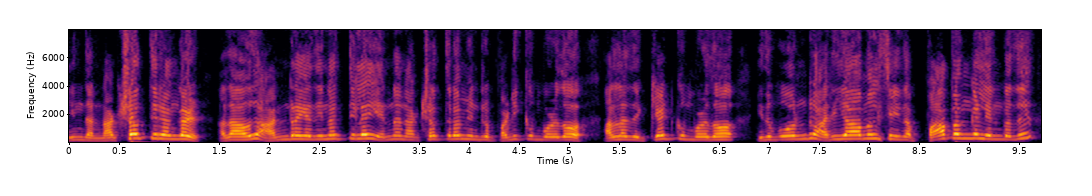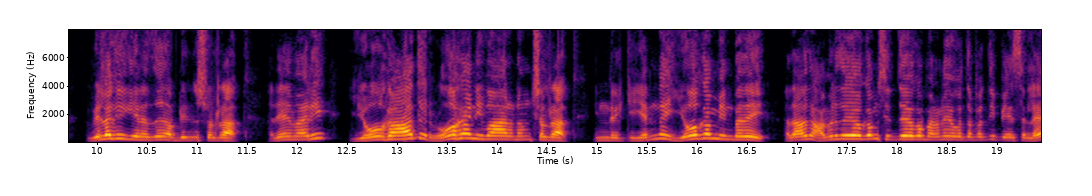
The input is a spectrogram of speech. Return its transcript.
இந்த நட்சத்திரங்கள் அதாவது அன்றைய தினத்திலே என்ன நட்சத்திரம் என்று படிக்கும் பொழுதோ அல்லது கேட்கும் பொழுதோ இது போன்று அறியாமல் செய்த பாப்பங்கள் என்பது விலகுகிறது அப்படின்னு சொல்றார் அதே மாதிரி யோகாது ரோக நிவாரணம் சொல்றார் இன்றைக்கு என்ன யோகம் என்பதை அதாவது அமிர்த யோகம் சித்த யோகம் மரண யோகத்தை பத்தி பேசல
